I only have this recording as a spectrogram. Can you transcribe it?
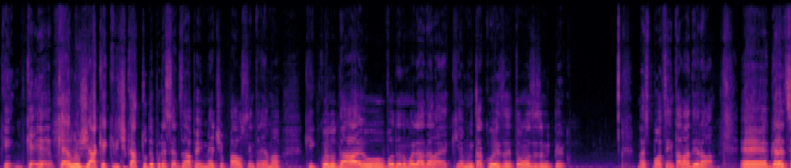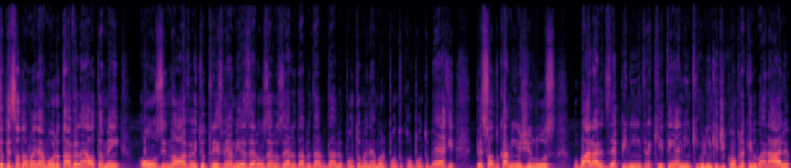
quem quer, é, quer elogiar quer criticar tudo é por esse WhatsApp aí mete o pau senta aí a mão que quando dá eu vou dando uma olhada lá que é muita coisa então às vezes eu me perco mas pode sentar madeira lá. É, agradecer o pessoal da Mãe Amor, o Otávio Leal também. 11 983660100 www.maneamor.com.br Pessoal do Caminhos de Luz, o baralho do Zé Pilintra aqui, tem a link, o link de compra aqui do baralho.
